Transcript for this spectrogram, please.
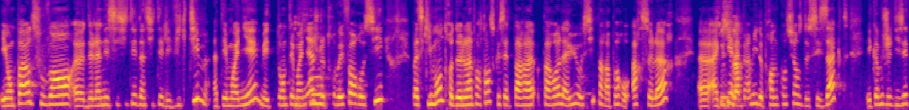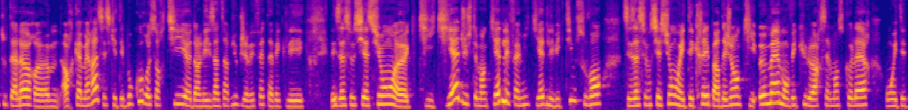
Et on parle souvent euh, de la nécessité d'inciter les victimes à témoigner, mais ton témoignage, je le trouvais fort aussi parce qu'il montre de l'importance que cette parole a eu aussi par rapport au harceleur, euh, à qui elle a permis de prendre conscience de ses actes. Et comme je disais tout à l'heure hors caméra, c'est ce qui était beaucoup ressorti dans les interviews que j'avais faites avec les, les associations qui, qui aident justement, qui aident les familles, qui aident les victimes. Souvent, ces associations ont été créées par des gens qui eux-mêmes ont vécu le harcèlement scolaire, ont été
